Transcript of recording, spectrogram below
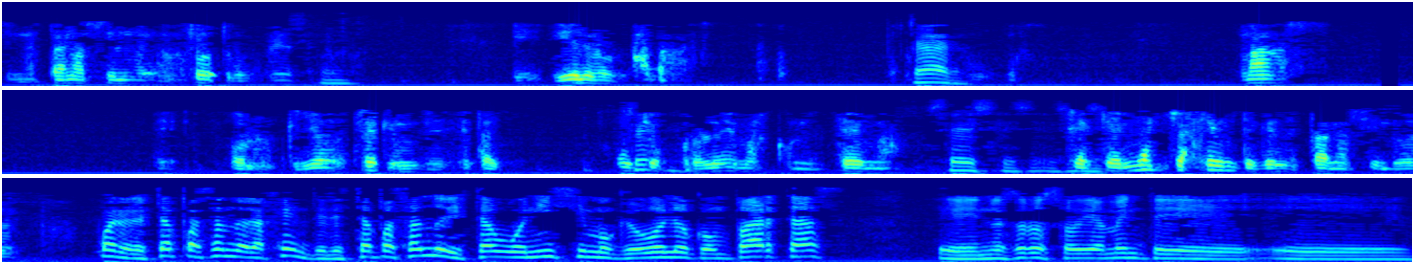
si lo están haciendo nosotros, eh, Sí, y, y lo claro. más eh, por lo que yo sé que hay muchos problemas con el tema, Sí, sí, sí. o sea que hay mucha gente que le están haciendo esto. Bueno, le está pasando a la gente, le está pasando y está buenísimo que vos lo compartas. Eh, nosotros obviamente eh,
